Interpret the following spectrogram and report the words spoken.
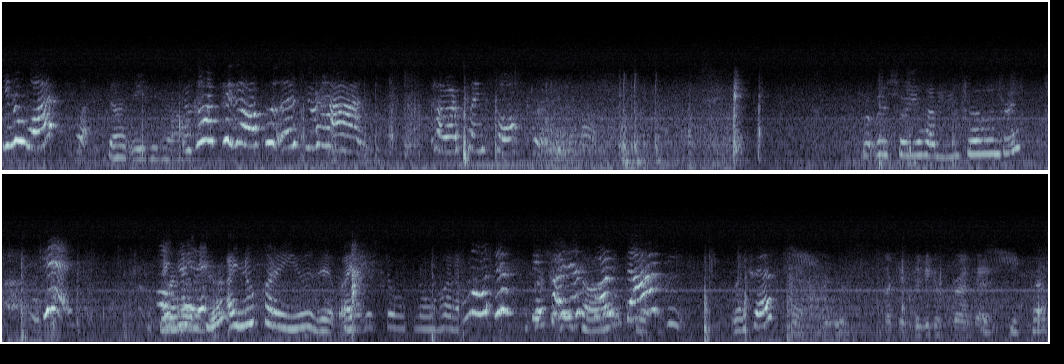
You know what? What? Don't need to You can't pick it up with your hand. Because I'm playing soccer. Want me to show you how to use that, Andre? Yes. You know how it? I know how to use it. I just don't know how to. No, this because it's from Daddy. Like this? Okay, see if you can front it. You press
